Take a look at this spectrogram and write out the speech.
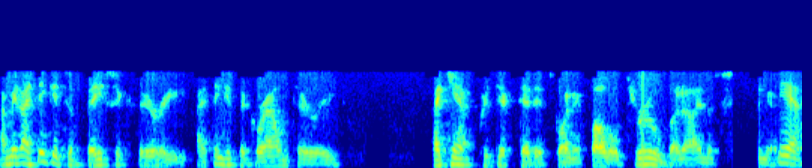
I mean, I think it's a basic theory. I think it's a ground theory. I can't predict that it's going to follow through, but I'm assuming it Yeah.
